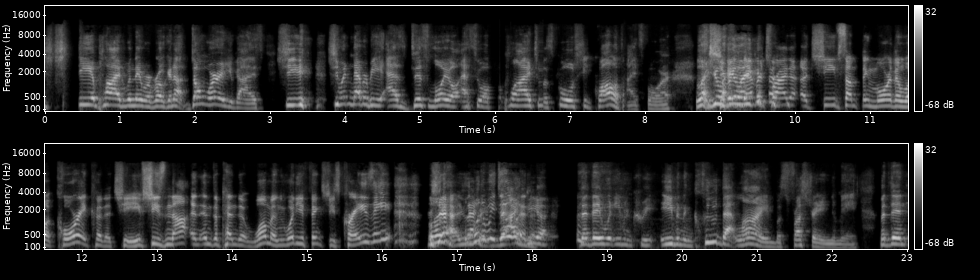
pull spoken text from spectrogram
she applied when they were broken up. Don't worry, you guys. She she would never be as disloyal as to apply to a school she qualifies for. Like she would like, never try to achieve something more than what Corey could achieve. She's not an independent woman. What do you think? She's crazy? Like, yeah, exactly. What are we doing? The idea that they would even create even include that line was frustrating to me. But then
